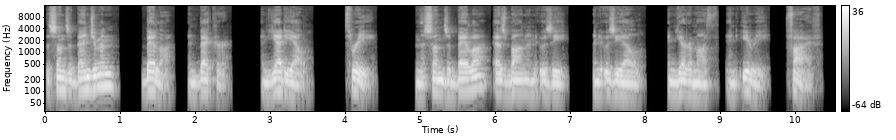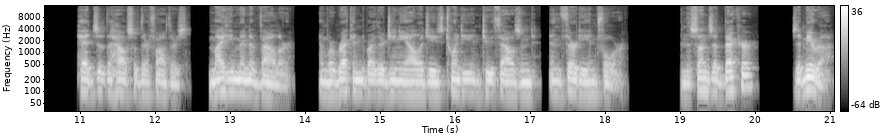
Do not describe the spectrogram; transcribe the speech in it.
The sons of Benjamin, Bela, and Becher, and Yediel, three. And the sons of Bela, Ezbon, and Uzzi, and Uzziel, and Jeremoth, and Eri, five. Heads of the house of their fathers, mighty men of valor, and were reckoned by their genealogies twenty and two thousand, and thirty and four. And the sons of Becher, Zemirah,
